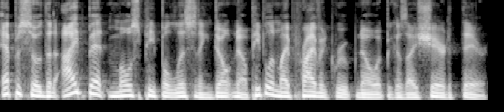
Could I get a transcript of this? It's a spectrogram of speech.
episode that I bet most people listening don't know. People in my private group know it because I shared it there,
